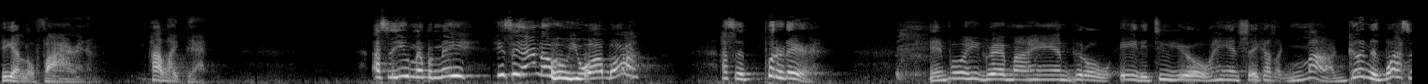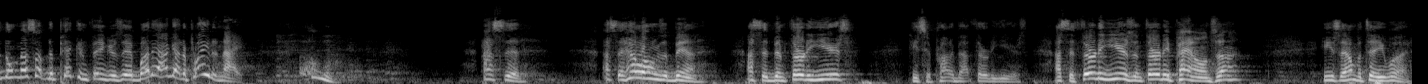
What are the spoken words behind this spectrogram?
He got a little fire in him. I like that. I said, You remember me? He said, I know who you are, boy. I said, Put her there. And boy, he grabbed my hand, good old 82 year old handshake. I was like, My goodness, boy. I said, Don't mess up the picking fingers there, buddy. I got to play tonight. I said, I said, How long has it been? I said, Been 30 years? He said, Probably about 30 years. I said, 30 years and 30 pounds, huh? He said, I'm going to tell you what.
